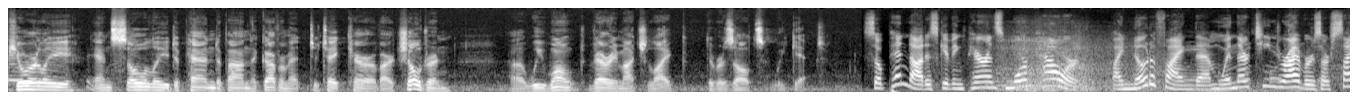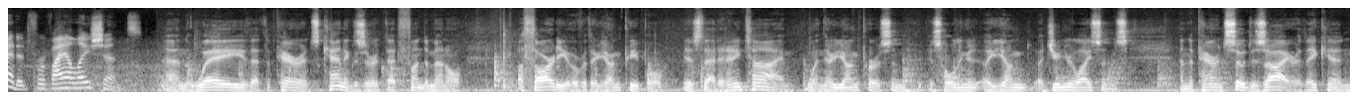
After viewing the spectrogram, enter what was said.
purely and solely depend upon the government to take care of our children, uh, we won't very much like the results we get. So PennDOT is giving parents more power by notifying them when their teen drivers are cited for violations. And the way that the parents can exert that fundamental authority over their young people is that at any time when their young person is holding a, a young a junior license and the parents so desire, they can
